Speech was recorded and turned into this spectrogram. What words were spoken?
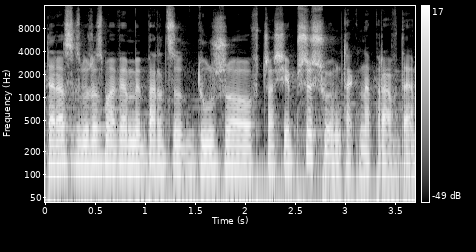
teraz rozmawiamy bardzo dużo w czasie przyszłym tak naprawdę,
